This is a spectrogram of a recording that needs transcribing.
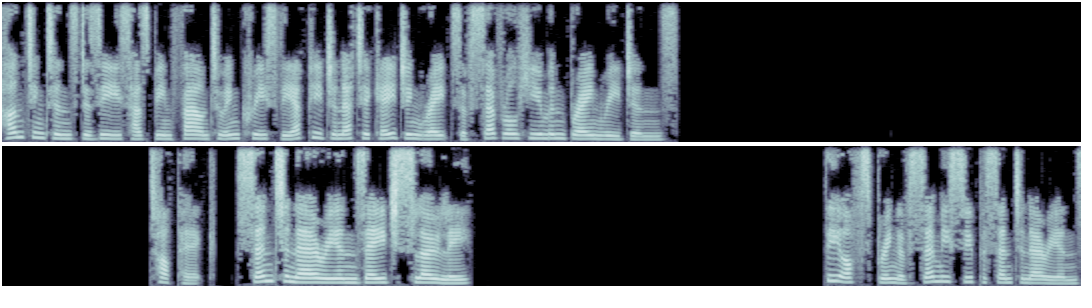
Huntington's disease has been found to increase the epigenetic aging rates of several human brain regions. Centenarians age slowly The offspring of semi-supercentenarians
